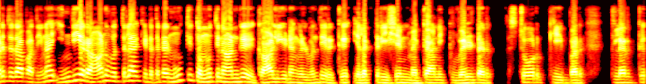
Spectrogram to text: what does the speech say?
அடுத்ததா பாத்தீங்கன்னா இந்திய ராணுவத்துல கிட்டத்தட்ட 194 காலியிடங்கள் வந்து இருக்கு. Electrician, mechanic, welder, store keeper, clerk,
